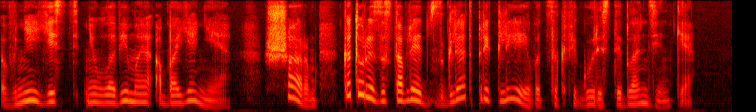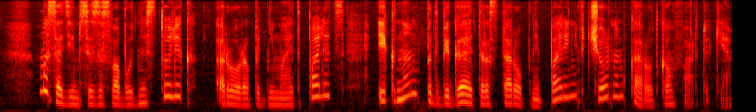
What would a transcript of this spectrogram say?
В ней есть неуловимое обаяние, шарм, который заставляет взгляд приклеиваться к фигуристой блондинке. Мы садимся за свободный столик, Рора поднимает палец, и к нам подбегает расторопный парень в черном коротком фартуке.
